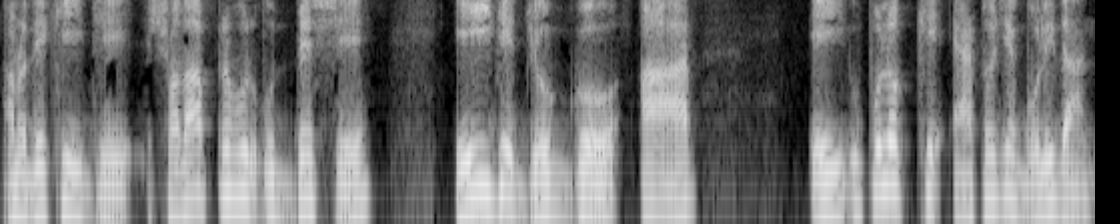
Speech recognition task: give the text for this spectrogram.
আমরা দেখি যে সদাপ্রভুর উদ্দেশ্যে এই যে যজ্ঞ আর এই উপলক্ষে এত যে বলিদান,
